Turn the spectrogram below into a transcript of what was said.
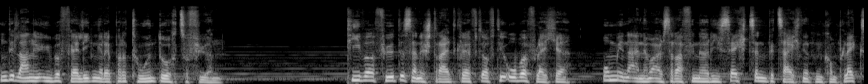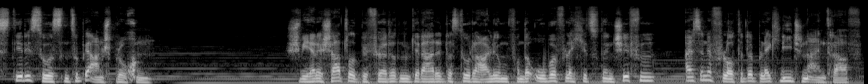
um die lange überfälligen Reparaturen durchzuführen. Tiva führte seine Streitkräfte auf die Oberfläche, um in einem als Raffinerie 16 bezeichneten Komplex die Ressourcen zu beanspruchen. Schwere Shuttle beförderten gerade das Duralium von der Oberfläche zu den Schiffen, als eine Flotte der Black Legion eintraf.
